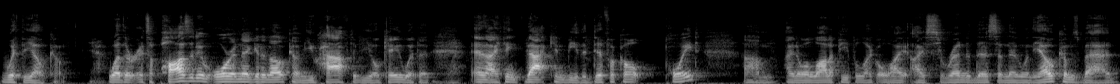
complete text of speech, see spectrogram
with the outcome. Yeah. Whether it's a positive or a negative outcome, you have to be okay with it. And I think that can be the difficult point. Um, I know a lot of people like, oh, I, I surrendered this, and then when the outcome's bad,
